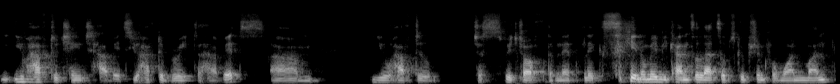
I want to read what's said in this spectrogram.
you have to change habits. You have to break the habits. Um, you have to just switch off the Netflix, you know, maybe cancel that subscription for one month.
